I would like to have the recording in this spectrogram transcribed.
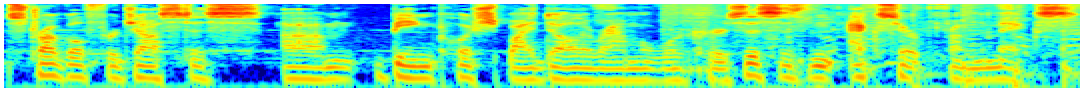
struggle for justice um, being pushed by Dollarama workers. This is an excerpt from the mix.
